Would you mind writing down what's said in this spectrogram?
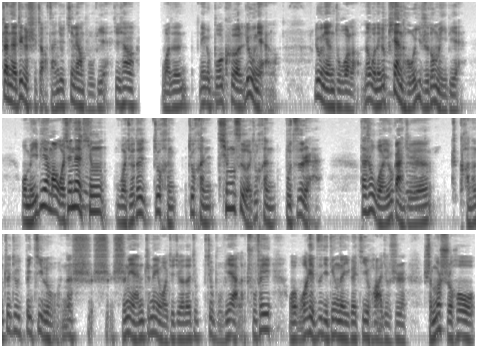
站在这个视角，咱就尽量不变。就像我的那个播客六年了，六年多了，那我那个片头一直都没变，我没变吗？我现在听，我觉得就很就很青涩，就很不自然。但是我又感觉可能这就被记录，那十十十年之内，我就觉得就就不变了。除非我我给自己定的一个计划，就是什么时候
